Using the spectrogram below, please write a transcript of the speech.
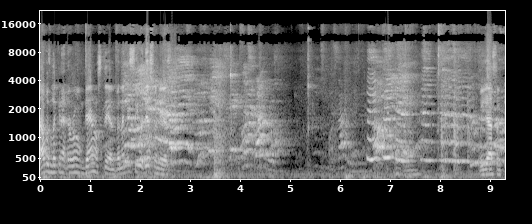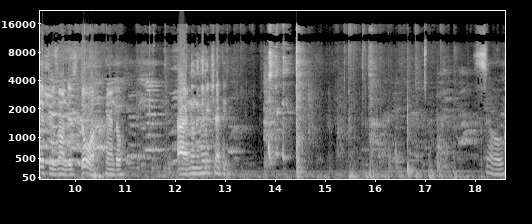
I was looking at the room downstairs, but let me see what this one is. We got some issues on this door handle. All right, Noonie, let me check it. So,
